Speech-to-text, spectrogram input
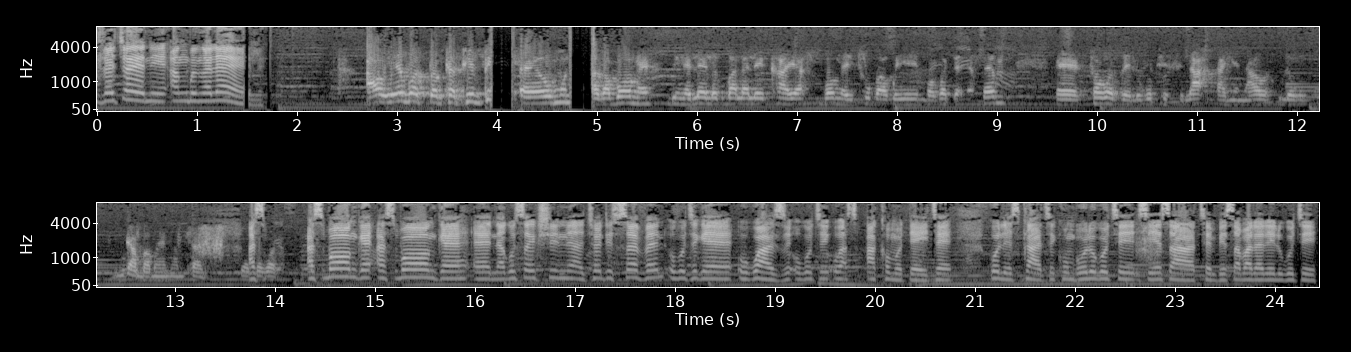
edletsheni angibingelele Awu yebo Dr. TP eh umuntu akabonge sibingelele kubalala ekhaya sibonge ithuba kwiMbokodo FM eh sithokozele ukuthi sila kanye nawe kulo intambama namhlanje. As- Siyathokoza. asibonge asibonge eh naku section eh, 27 ukuthi ke ukwazi ukuthi us accommodate kulesikhathi khumbula ukuthi siye sathembisa abalaleli ukuthi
